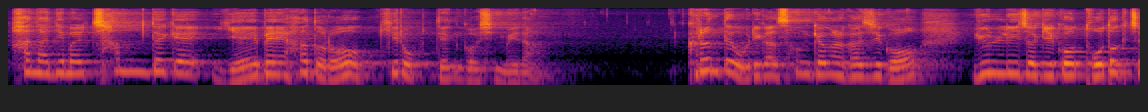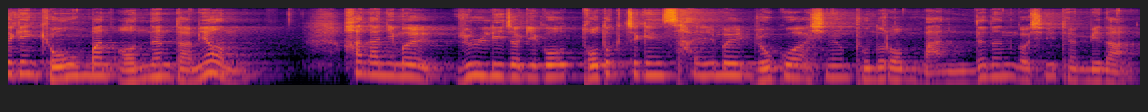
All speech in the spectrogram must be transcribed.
하나님을 참되게 예배하도록 기록된 것입니다. 그런데 우리가 성경을 가지고 윤리적이고 도덕적인 교훈만 얻는다면 하나님을 윤리적이고 도덕적인 삶을 요구하시는 분으로 만드는 것이 됩니다.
